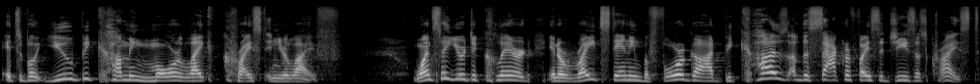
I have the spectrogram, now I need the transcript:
it's about you becoming more like Christ in your life. Once that you're declared in a right standing before God because of the sacrifice of Jesus Christ,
